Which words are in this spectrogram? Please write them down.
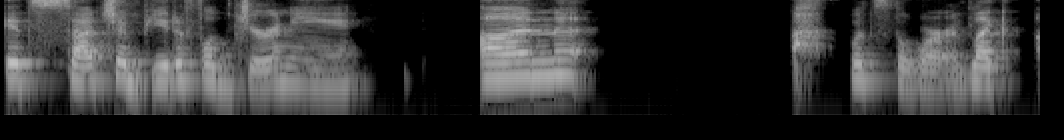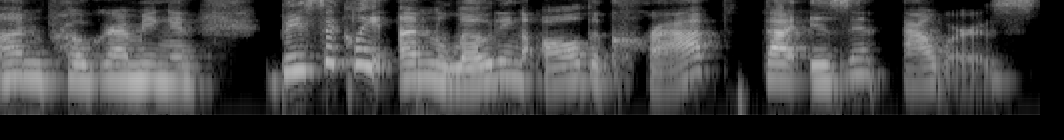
it's such a beautiful journey un what's the word like unprogramming and basically unloading all the crap that isn't ours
